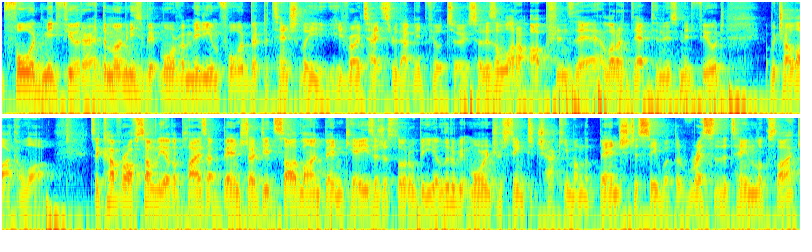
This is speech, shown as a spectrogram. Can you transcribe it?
forward midfielder. At the moment, he's a bit more of a medium forward, but potentially he rotates through that midfield too. So there's a lot of options there, a lot of depth in this midfield, which I like a lot. To cover off some of the other players I benched, I did sideline Ben Keays. I just thought it would be a little bit more interesting to chuck him on the bench to see what the rest of the team looks like.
